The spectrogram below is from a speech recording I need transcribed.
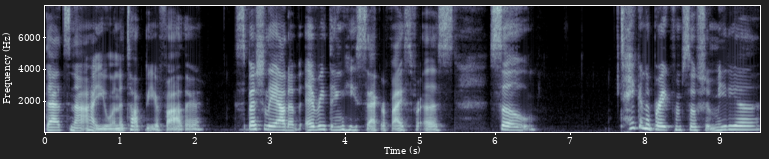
that's not how you want to talk to your father, especially out of everything he sacrificed for us. So, taking a break from social media,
